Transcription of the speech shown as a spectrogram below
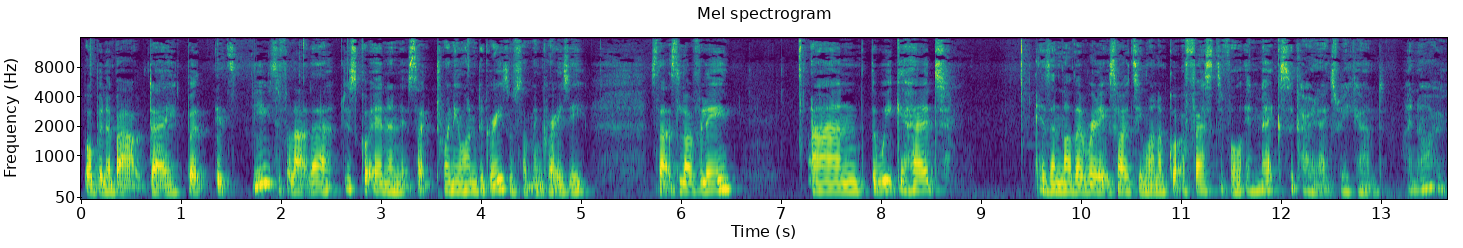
bobbing about day. But it's beautiful out there. Just got in and it's like 21 degrees or something crazy. So that's lovely. And the week ahead is another really exciting one. I've got a festival in Mexico next weekend. I know.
